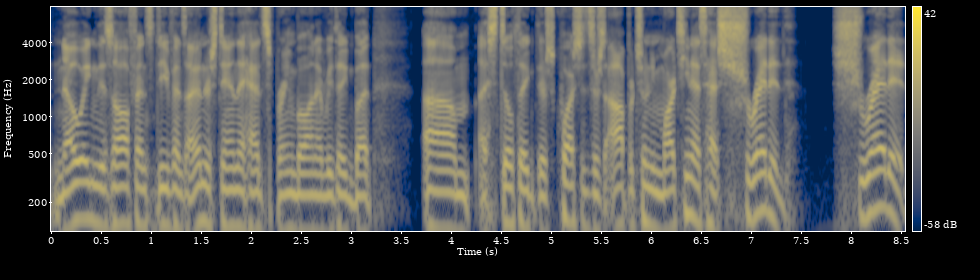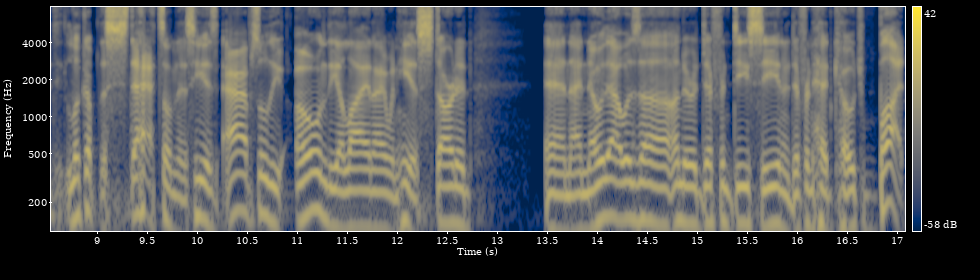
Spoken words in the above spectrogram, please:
Knowing this offense defense, I understand they had spring ball and everything, but um, I still think there's questions. There's opportunity. Martinez has shredded, shredded. Look up the stats on this. He has absolutely owned the Illini when he has started. And I know that was uh, under a different DC and a different head coach, but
